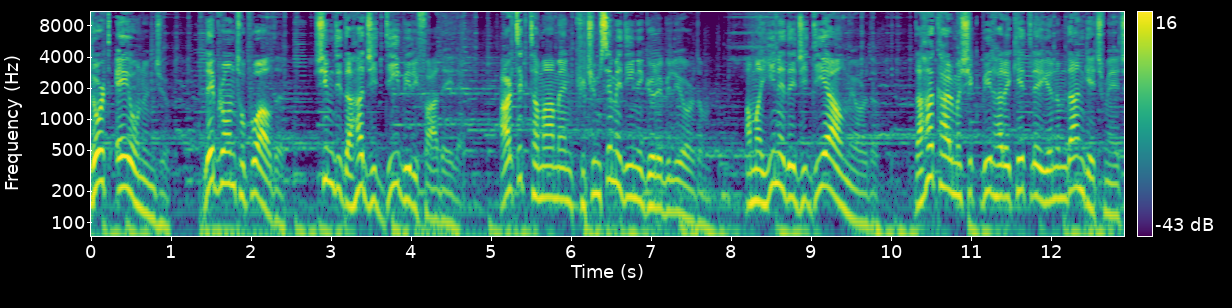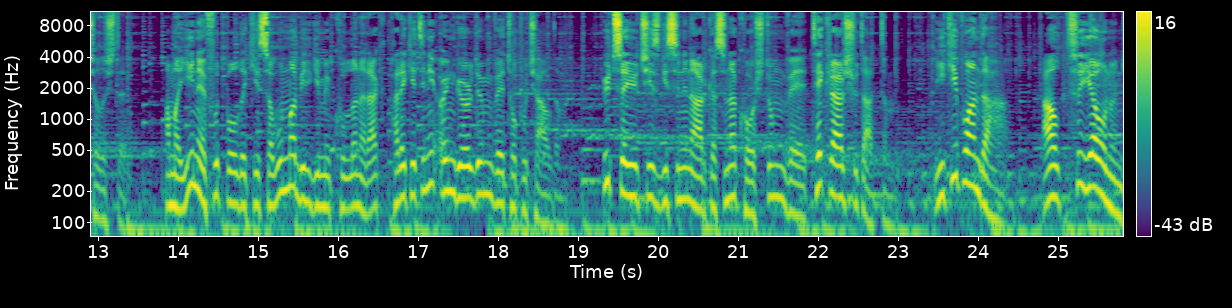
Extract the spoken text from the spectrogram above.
4A 10. LeBron topu aldı. Şimdi daha ciddi bir ifadeyle. Artık tamamen küçümsemediğini görebiliyordum. Ama yine de ciddiye almıyordu. Daha karmaşık bir hareketle yanımdan geçmeye çalıştı. Ama yine futboldaki savunma bilgimi kullanarak hareketini öngördüm ve topu çaldım. 3 sayı çizgisinin arkasına koştum ve tekrar şut attım. 2 puan daha. 6'ya 10.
